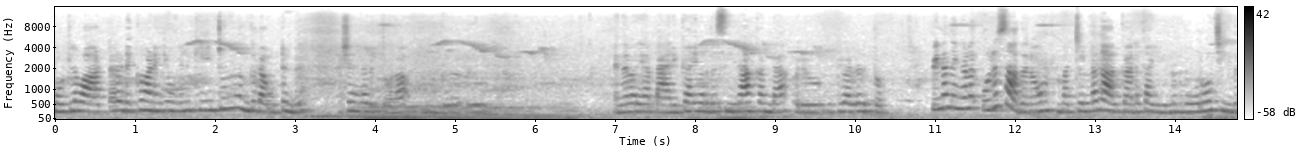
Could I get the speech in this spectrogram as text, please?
ബോട്ടിൽ വാട്ടർ എടുക്കുകയാണെങ്കിൽ ഉള്ളിൽ കയറ്റുമെന്ന് നമുക്ക് ഡൗട്ട് നിങ്ങൾ എടുത്തോളാം നമുക്ക് ഒരു എന്താ പറയുക പാനിക്കായി വെറുതെ സീനാക്കണ്ട ഒരു കുപ്പി വെള്ളം എടുത്തോ. പിന്നെ നിങ്ങൾ ഒരു സാധനവും മറ്റുള്ള ആൾക്കാരുടെ കയ്യിൽ നിന്ന് ബോറോ ചെയ്ത്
